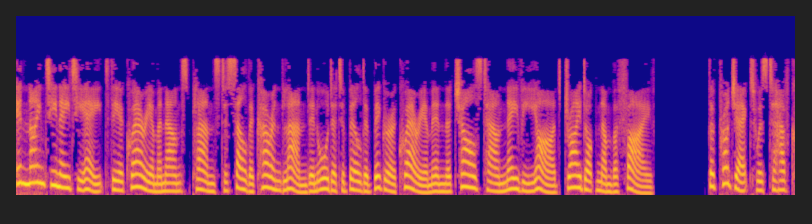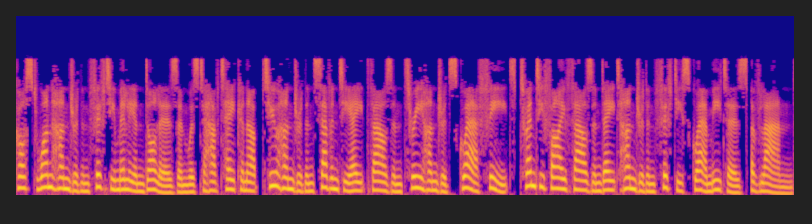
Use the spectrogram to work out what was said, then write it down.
In 1988 the aquarium announced plans to sell the current land in order to build a bigger aquarium in the Charlestown Navy Yard dry dock number 5. The project was to have cost $150 million and was to have taken up 278,300 square feet 25,850 square meters of land.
